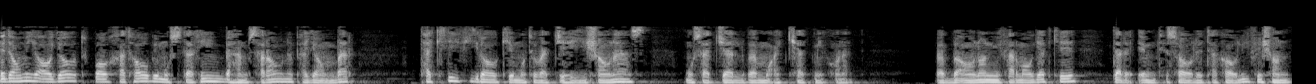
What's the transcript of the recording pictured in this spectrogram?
ادامه آیات با خطاب مستقیم به همسران پیامبر تکلیفی را که متوجه ایشان است مسجل و معکد می کند و به آنان میفرماید که در امتصال تکالیفشان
